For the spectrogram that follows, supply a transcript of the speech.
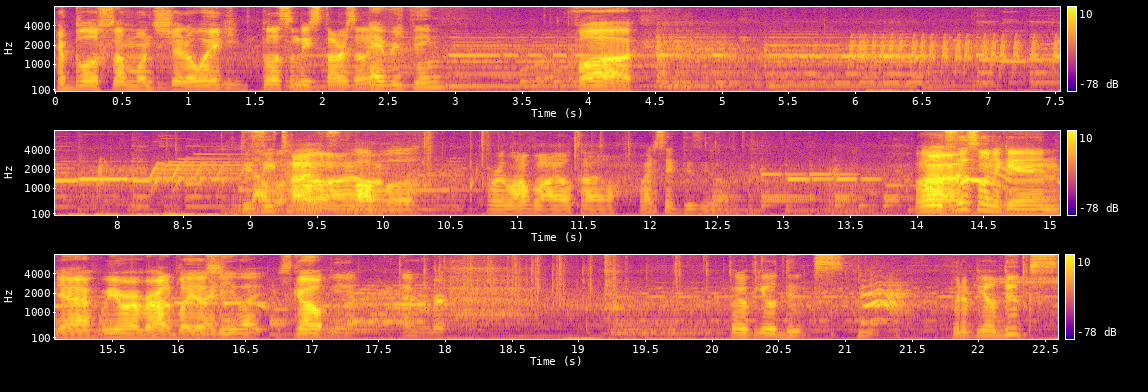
It blows someone's shit away. You blow somebody's stars away. Everything. Fuck. Dizzy Lava- tile oh, lava. Uh, Or lava aisle tile. Why did I say dizzy lava? Oh, Alright. it's this one again. Yeah, we remember how to play this. Ready, like? Let's go. Yeah. Ember. Put up your dukes. Put up your dukes.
